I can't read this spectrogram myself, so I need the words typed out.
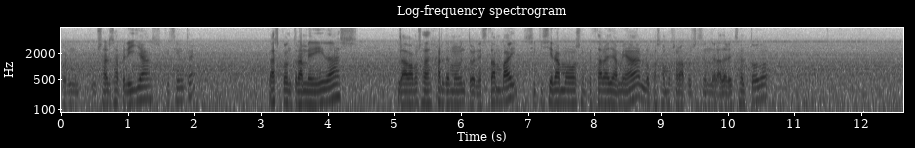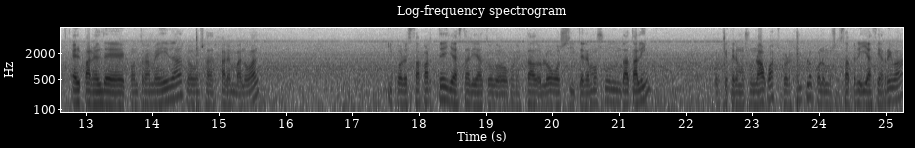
con usar esa perilla suficiente las contramedidas la vamos a dejar de momento en standby. Si quisiéramos empezar a llamear lo pasamos a la posición de la derecha del todo. El panel de contramedidas lo vamos a dejar en manual. Y por esta parte ya estaría todo conectado. Luego si tenemos un data link porque tenemos un AWACS por ejemplo ponemos esta perilla hacia arriba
